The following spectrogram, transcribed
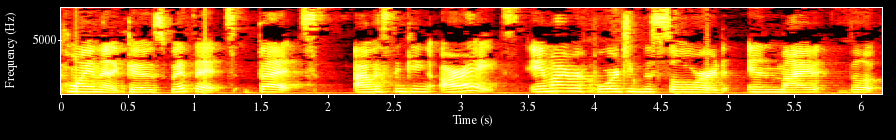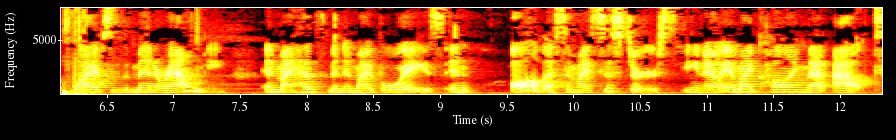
poem that goes with it. But I was thinking, all right, am I reforging the sword in my the lives of the men around me, in my husband, and my boys, and all of us, and my sisters? You know, am I calling that out?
